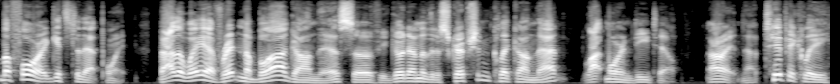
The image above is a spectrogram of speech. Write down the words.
before it gets to that point. By the way, I've written a blog on this, so if you go down to the description, click on that, a lot more in detail. All right, now typically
